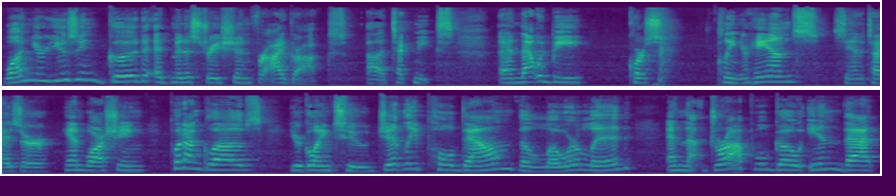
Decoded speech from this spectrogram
one, you're using good administration for eye drops uh, techniques. And that would be, of course, clean your hands, sanitizer, hand washing, put on gloves. You're going to gently pull down the lower lid and that drop will go in that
